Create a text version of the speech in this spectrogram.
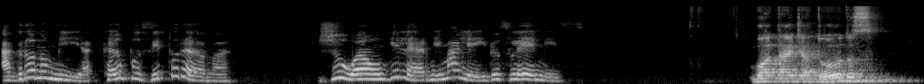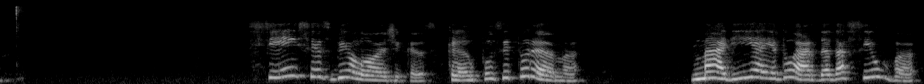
Agronomia, Campus Iturama. João Guilherme Malheiros Lemes. Boa tarde a todos. Ciências Biológicas, Campus Iturama. Maria Eduarda da Silva.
